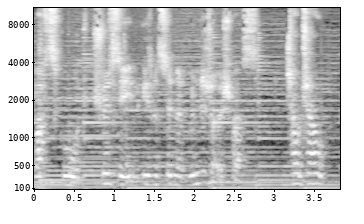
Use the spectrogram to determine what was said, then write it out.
Macht's gut. Tschüssi. In diesem Sinne wünsche ich euch was. Ciao, ciao.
